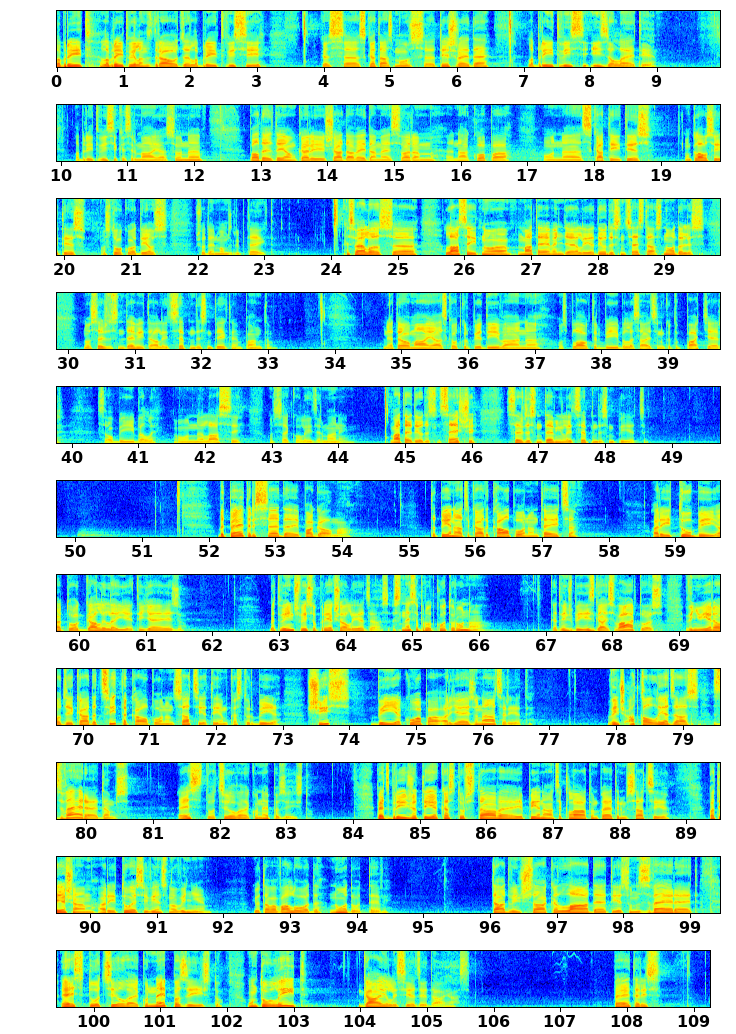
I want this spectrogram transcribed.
Labrīt, labrīt, Vilnius draugs, labrīt visi, kas uh, skatās mūsu uh, tiešraidē. Labrīt, visi izolētie. Labrīt, visi, kas ir mājās. Un, uh, paldies Dievam, ka arī šādā veidā mēs varam nākt kopā un skatīties un klausīties uz to, ko Dievs šodien mums grib teikt. Es vēlos lasīt no Mateja evaņģēlija 26. nodaļas, no 69. līdz 75. pantam. Un, ja tev mājās kaut kur pie dīvāna uz plaukta ir bībele, es aicinu, ka tu paķer savu bībeli un lasi un seko līdzi ar manīm. Mateja 26, 69 līdz 75. Bet Pēteris sēdēja pagalmā. Tad pienāca kāda kalpone un teica, arī tu biji ar to galilejieti Jēzu. Bet viņš visu priekšā liedzās. Es nesaprotu, ko tu runā. Kad viņš bija izgājis vārtos, viņu ieraudzīja kāda cita kalpone un sacīja tiem, kas tur bija. Šis bija kopā ar Jēzu nācerieti. Viņš atkal liedzās zvērēdams es to cilvēku nepazīstu. Pēc brīža tie, kas tur stāvēja, pienāca klāt un Pēterim sacīja: Patiešām arī tu esi viens no viņiem, jo tava valoda nodod tevi. Tad viņš sāka lādēties un zvērēt, es to cilvēku nepazīstu, un tūlīt gailis iedziedājās. Pēteris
